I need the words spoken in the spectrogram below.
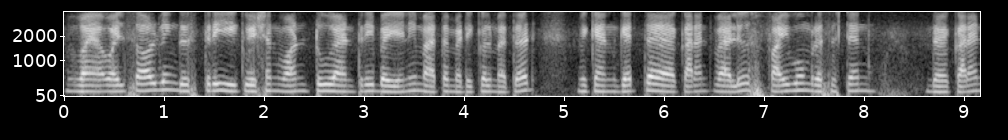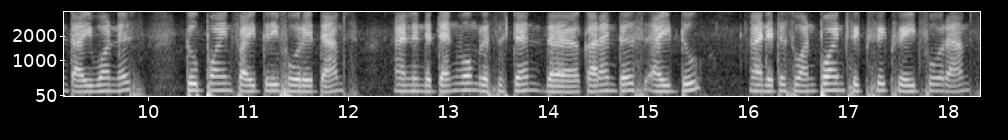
while solving this three equation 1 2 and 3 by any mathematical method we can get the current values 5 ohm resistance the current I1 is 2.5348 amps and in the 10 ohm resistance the current is I2 and it is 1.6684 amps.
